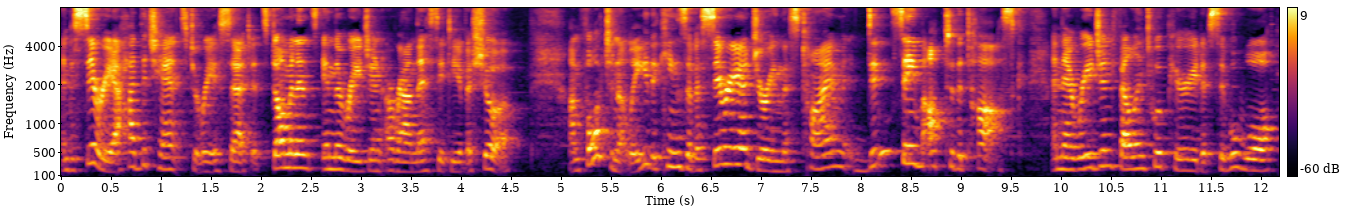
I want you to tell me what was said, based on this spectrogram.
and Assyria had the chance to reassert its dominance in the region around their city of Ashur. Unfortunately, the kings of Assyria during this time didn't seem up to the task, and their region fell into a period of civil war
